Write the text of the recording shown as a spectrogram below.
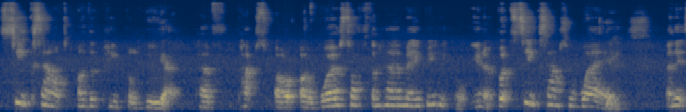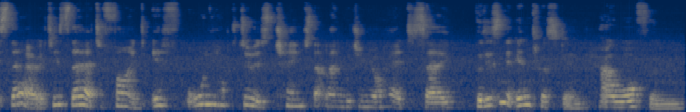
Seeks out other people who Yeah. have perhaps are, are worse off than her, maybe, or you know, but seeks out a way, Yes. and it's there. It is there to find. If all you have to do is change that language in your head to say, But isn't it interesting how often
